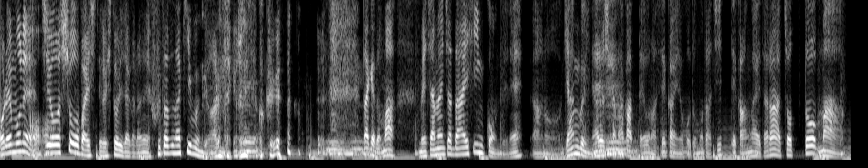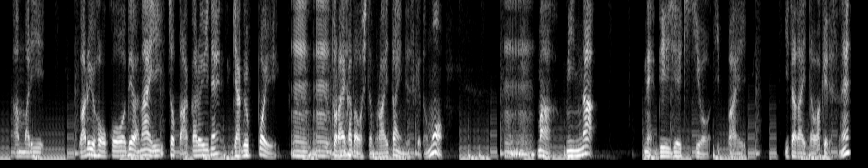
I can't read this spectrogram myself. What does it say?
俺もねあ、一応商売してる一人だからね、複雑な気分ではあるんだけどね、すごく。だけどまあ、めちゃめちゃ大貧困でね、あの、ギャングになるしかなかったような世界の子供たちって考えたら、ちょっとまあ、あんまり悪い方向ではない、ちょっと明るいね、ギャグっぽい。捉え方をしてもらいたいんですけども、うんうん。まあ、みんな、ね、DJ 機器をいっぱいいただいたわけですね。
